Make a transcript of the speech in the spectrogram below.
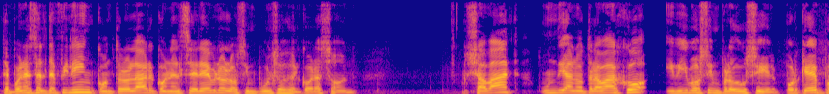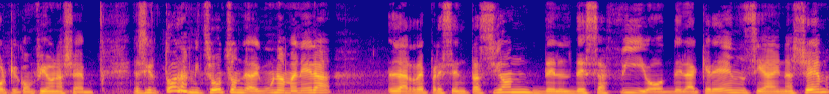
Te pones el tefilín, controlar con el cerebro los impulsos del corazón. Shabbat, un día no trabajo y vivo sin producir. ¿Por qué? Porque confío en Hashem. Es decir, todas las mitzvot son de alguna manera la representación del desafío, de la creencia en Hashem,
